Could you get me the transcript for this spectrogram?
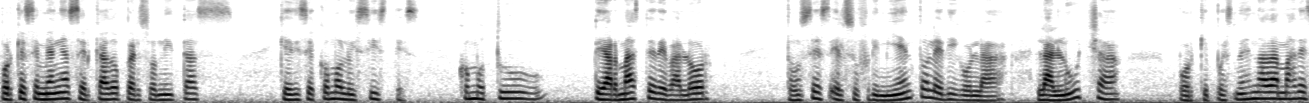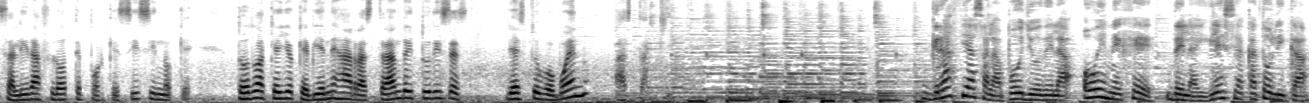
porque se me han acercado personitas que dice ¿cómo lo hiciste? ¿Cómo tú te armaste de valor? Entonces el sufrimiento, le digo, la, la lucha, porque pues no es nada más de salir a flote porque sí, sino que todo aquello que vienes arrastrando y tú dices, ya estuvo bueno, hasta aquí. Gracias al apoyo de la ONG de la Iglesia Católica,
